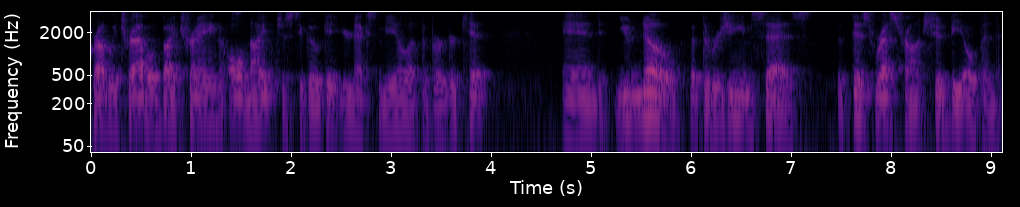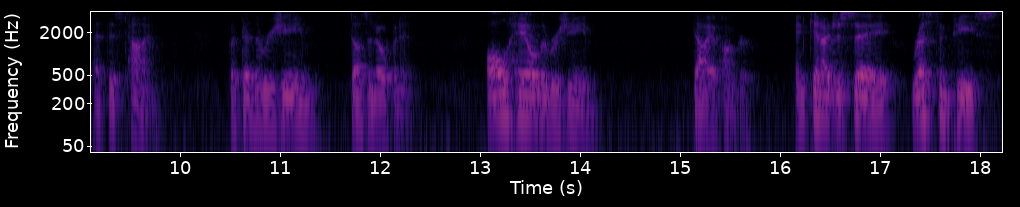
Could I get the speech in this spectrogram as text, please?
probably traveled by train all night just to go get your next meal at the Burger Khit, and you know that the regime says that this restaurant should be open at this time, but then the regime doesn't open it. All hail the regime. Die of hunger. And can I just say, rest in peace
